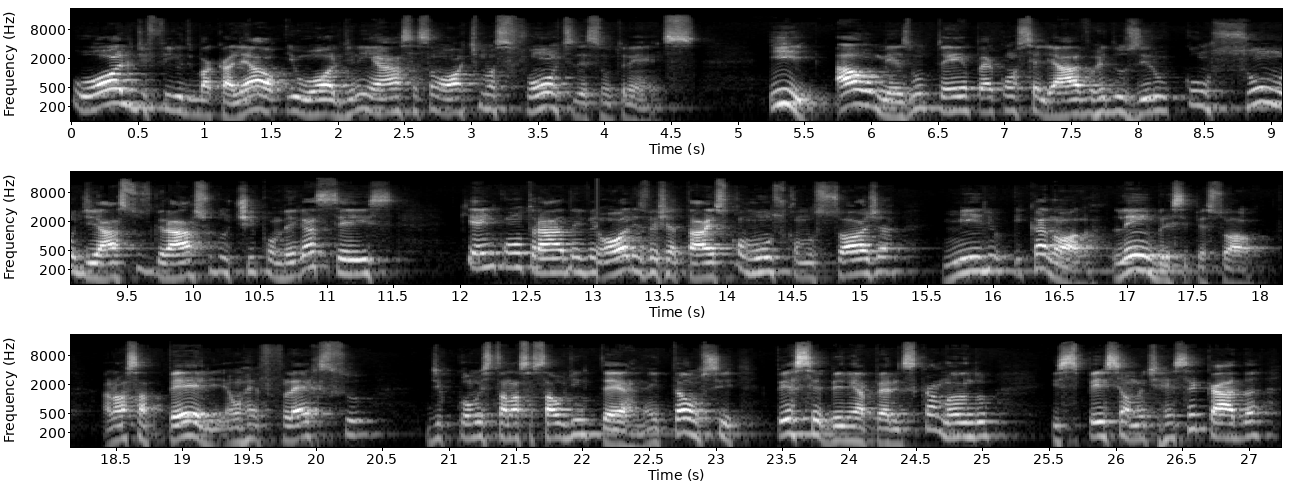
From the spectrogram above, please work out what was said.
O óleo de fígado de bacalhau e o óleo de linhaça são ótimas fontes desses nutrientes. E, ao mesmo tempo, é aconselhável reduzir o consumo de ácidos graxos do tipo ômega 6, que é encontrado em óleos vegetais comuns como soja, milho e canola. Lembre-se, pessoal, a nossa pele é um reflexo de como está a nossa saúde interna. Então, se perceberem a pele descamando, especialmente ressecada,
